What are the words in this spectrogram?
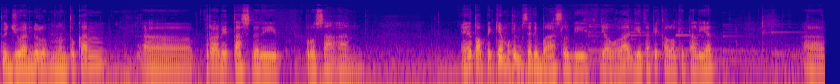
tujuan dulu menentukan uh, prioritas dari perusahaan. Ini topiknya mungkin bisa dibahas lebih jauh lagi, tapi kalau kita lihat uh,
